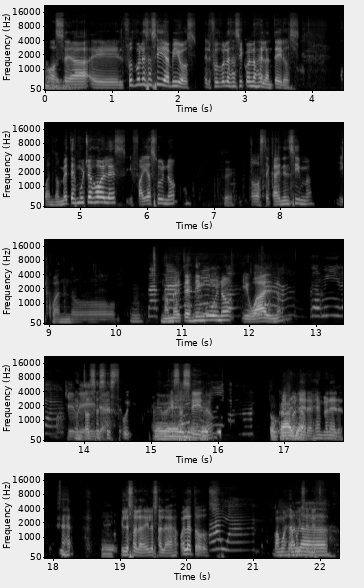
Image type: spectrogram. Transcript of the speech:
o sea, el fútbol es así, amigos. El fútbol es así con los delanteros. Cuando metes muchos goles y fallas uno, todos te caen encima y cuando mm. no metes ninguno, igual, ¿no? Entonces, este, uy, es así, ¿no? Bien bien conera. Dile hola, dile hola. Hola a todos. Vamos a la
